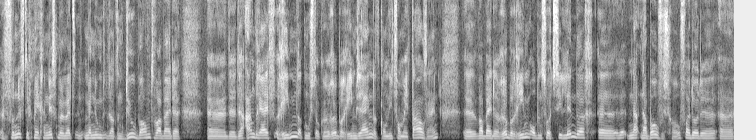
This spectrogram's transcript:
eh, vernuftig mechanisme. Met, men noemde dat een duwband, waarbij de, uh, de, de aandrijfriem, dat moest ook een rubberriem zijn, dat kon niet van metaal zijn, uh, waarbij de rubberriem op een soort cilinder na, naar boven schoof, waardoor de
